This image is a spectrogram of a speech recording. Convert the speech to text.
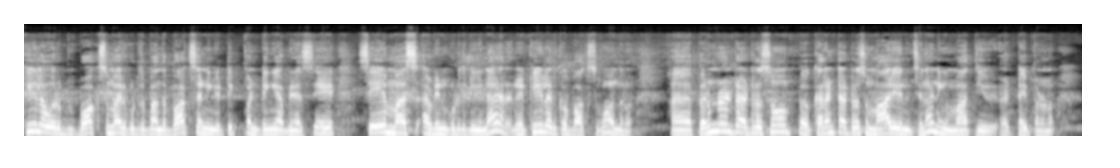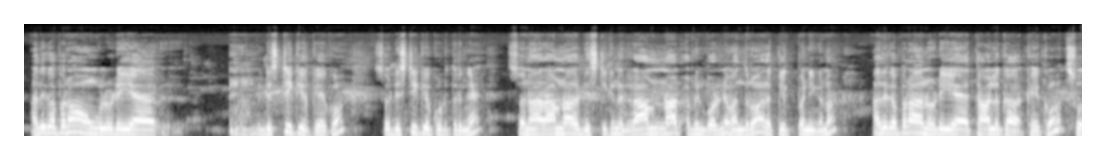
கீழே ஒரு பாக்ஸ் மாதிரி கொடுத்துருப்போம் அந்த பாக்ஸை நீங்கள் டிக் பண்ணிட்டீங்க அப்படின்னா சே சேம் அஸ் அப்படின்னு கொடுத்துட்டிங்கன்னா கீழே இருக்க பாக்ஸுக்கும் வந்துடும் பெர்மனண்ட் அட்ரஸும் இப்போ கரண்ட் அட்ரஸும் மாறி இருந்துச்சுன்னா நீங்கள் மாற்றி டைப் பண்ணணும். அதுக்கப்புறம் உங்களுடைய டிஸ்ட்ரிக்கு கேட்கும். ஸோ டிஸ்ட்ரிக்கை கொடுத்துருங்க. ஸோ நான் ராம்நாத் டிஸ்ட்ரிக்னு ராம்நாத் அப்படின்னு போட்டோன்னே வந்துடும் அதை கிளிக் பண்ணிக்கணும். அதுக்கப்புறம் அதனுடைய தாலுக்கா கேட்கும். ஸோ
